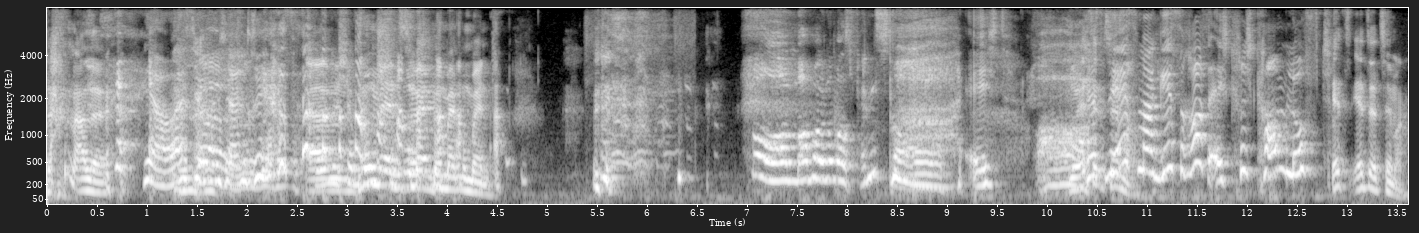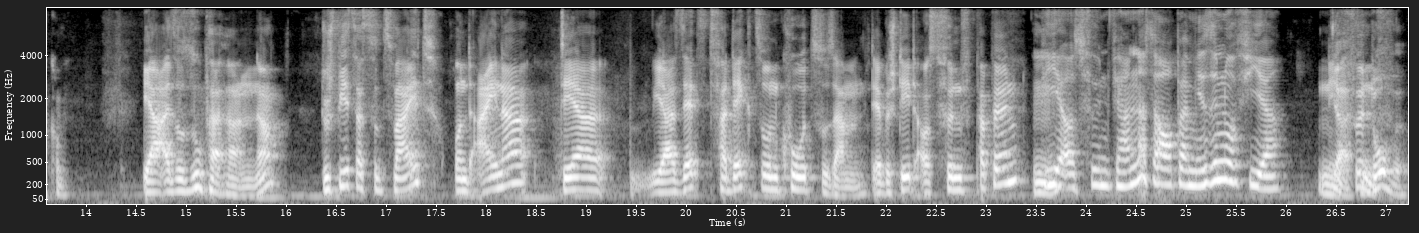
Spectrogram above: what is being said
Lachen alle? Ja, weiß ich auch nicht, Andreas. Ähm, Moment, Moment, Moment, Moment. Oh, mach mal noch das Fenster auf. Echt. Oh, So, jetzt Das nächste mal. Mal gehst du raus. Ey, Ich krieg kaum Luft. Jetzt, jetzt erzähl mal, komm. Ja, also Superhirn, ne? Du spielst das zu zweit und einer, der ja setzt verdeckt so einen Code zusammen. Der besteht aus fünf Pöppeln. Vier aus fünf. Wir haben das auch. Bei mir sind nur vier. Nee, ja, fünf. Doofe.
